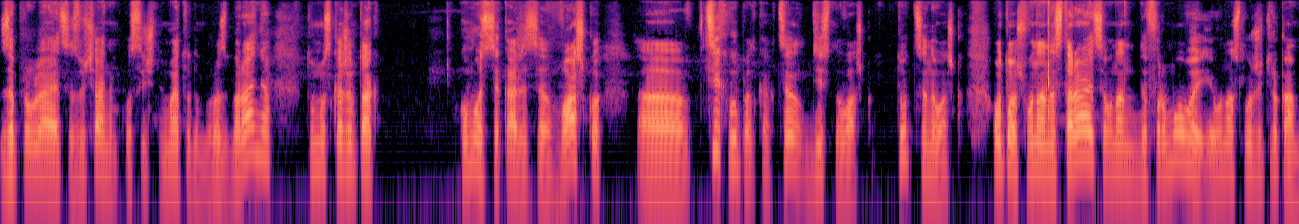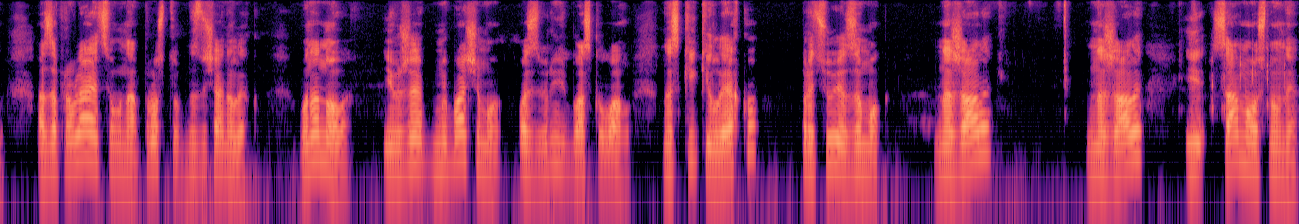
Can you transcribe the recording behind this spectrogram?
заправляється звичайним класичним методом розбирання. Тому, скажімо так, комусь це кажеться важко. В цих випадках це дійсно важко. Тут це не важко. Отож, вона не старається, вона не деформовує і вона служить роками. А заправляється вона просто надзвичайно легко. Вона нова. І вже ми бачимо, ось зверніть, будь ласка, увагу, наскільки легко працює замок. Нажали, нажали, і саме основне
